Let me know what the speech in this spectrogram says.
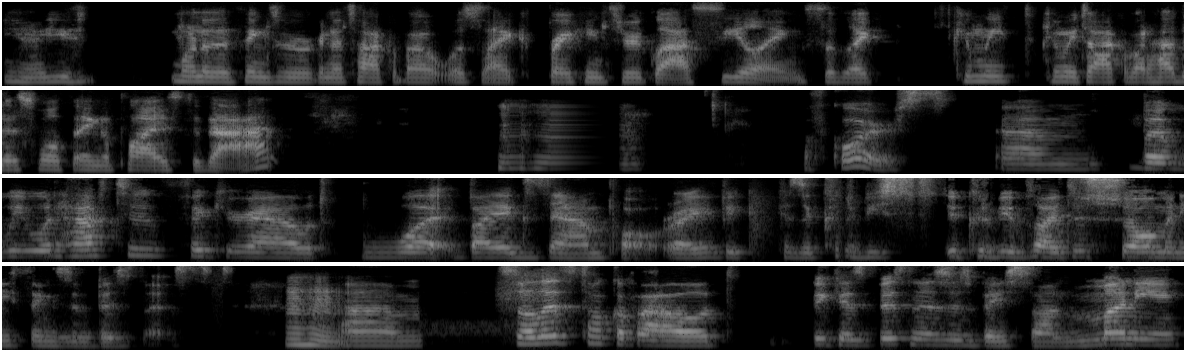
You know, you one of the things we were going to talk about was like breaking through glass ceilings. So like can we can we talk about how this whole thing applies to that? hmm Of course. Um, but we would have to figure out what by example, right? Because it could be it could be applied to so many things in business. Mm-hmm. Um, so let's talk about because business is based on money,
